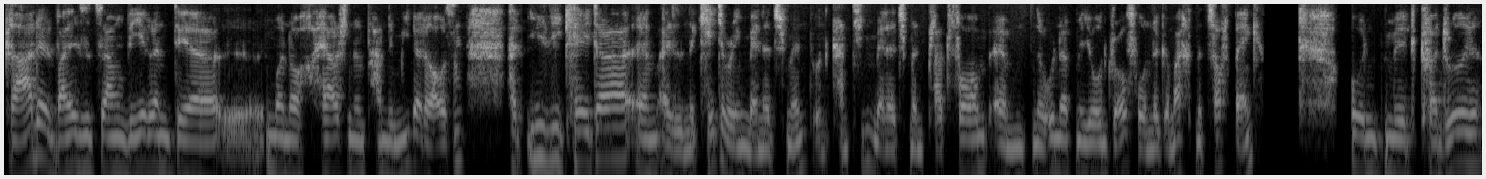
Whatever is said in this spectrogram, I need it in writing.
Gerade weil sozusagen während der äh, immer noch herrschenden Pandemie da draußen hat EasyCater, ähm, also eine Catering Management und Canteen Management Plattform, ähm, eine 100 Millionen Growth Runde gemacht mit Softbank und mit Quadrille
